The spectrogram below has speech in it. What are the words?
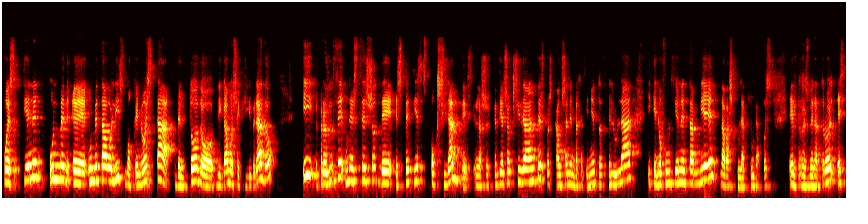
pues tienen eh, un metabolismo que no está del todo, digamos, equilibrado, y produce un exceso de especies oxidantes. Las especies oxidantes pues, causan envejecimiento celular y que no funcionen tan bien la vasculatura. Pues el resveratrol es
